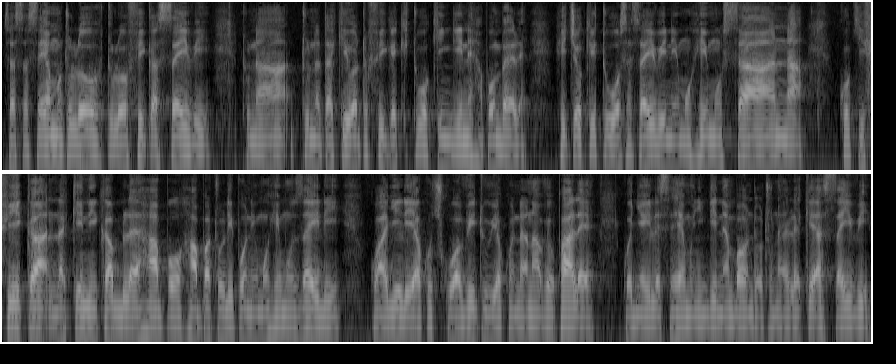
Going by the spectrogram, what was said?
Sasa sehemu tuliofika sasa hivi tuna tunatakiwa tufike kituo kingine hapo mbele. Hicho kituo sasa hivi ni muhimu sana. Kukifika lakini kabla ya hapo hapa tulipo ni muhimu zaidi kwa ajili ya kuchukua vitu vya kwenda navyo pale kwenye ile sehemu nyingine ambayo ndio tunaelekea sasa hivi.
